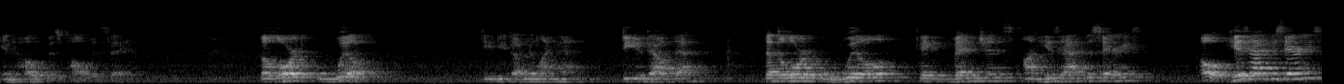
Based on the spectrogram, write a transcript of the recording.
in hope, as Paul would say. The Lord will. Do you need to underline that? Do you doubt that? That the Lord will take vengeance on his adversaries? Oh, his adversaries?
